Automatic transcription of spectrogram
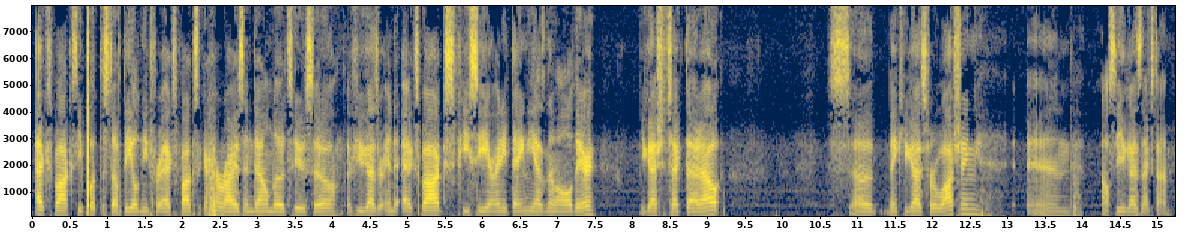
Xbox. He put the stuff that you'll need for Xbox, like a Horizon download too. So if you guys are into Xbox, PC, or anything, he has them all there. You guys should check that out. So thank you guys for watching, and I'll see you guys next time.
